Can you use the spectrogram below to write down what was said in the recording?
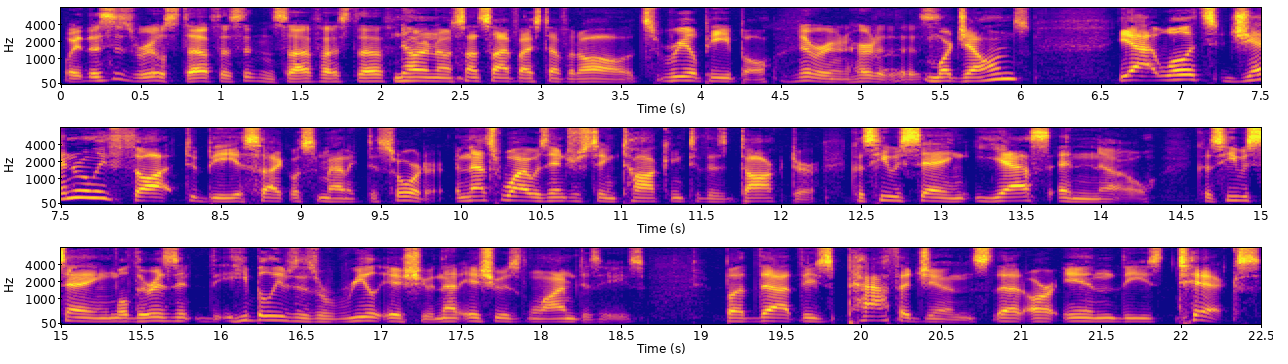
Wait, this is real stuff. This isn't sci-fi stuff. No, no, no, it's not sci-fi stuff at all. It's real people. I've never even heard of this. Morgellons? Yeah, well, it's generally thought to be a psychosomatic disorder. And that's why it was interesting talking to this doctor because he was saying yes and no. Because he was saying, well, there isn't, he believes there's a real issue, and that issue is Lyme disease. But that these pathogens that are in these ticks,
